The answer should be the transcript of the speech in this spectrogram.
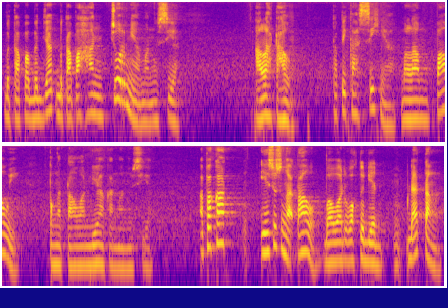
betapa bejat, betapa hancurnya manusia. Allah tahu, tapi kasihnya melampaui pengetahuan dia akan manusia. Apakah Yesus nggak tahu bahwa waktu dia datang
